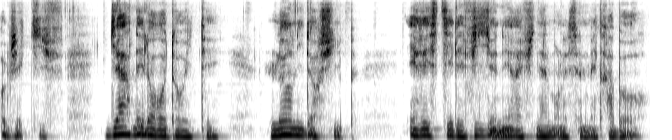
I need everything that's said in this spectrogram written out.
objectif, garder leur autorité, leur leadership, et rester les visionnaires et finalement les seuls maîtres à bord.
